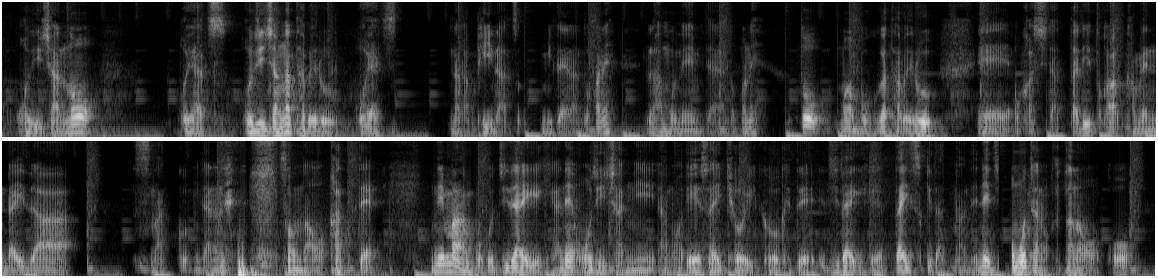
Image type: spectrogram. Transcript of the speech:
あ、おじいちゃんのおやつ、おじいちゃんが食べるおやつ、なんかピーナッツみたいなのとかね、ラムネみたいなのとかね、と、まあ僕が食べる、えー、お菓子だったりとか、仮面ライダースナックみたいなね、そんなを買って、で、まあ僕時代劇がね、おじいちゃんにあの英才教育を受けて時代劇が大好きだったんでね、おもちゃの方のこう、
